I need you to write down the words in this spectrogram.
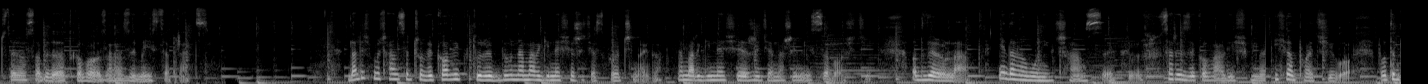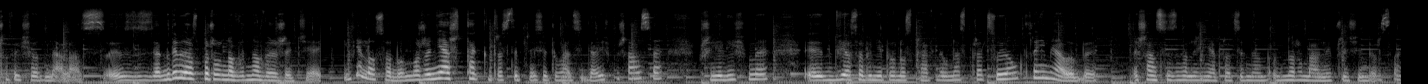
Cztery osoby dodatkowo znalazły miejsce pracy. Daliśmy szansę człowiekowi, który był na marginesie życia społecznego, na marginesie życia naszej miejscowości od wielu lat. Nie dawał mu nikt szansy. Zaryzykowaliśmy i się opłaciło, bo ten człowiek się odnalazł. Jak gdyby rozpoczął nowe, nowe życie. I wielu osobom, może nie aż tak drastycznej sytuacji, daliśmy szansę, przyjęliśmy. Y, Dwie osoby niepełnosprawne u nas pracują, które nie miałyby szansy znalezienia pracy w norm- normalnych przedsiębiorstwach.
